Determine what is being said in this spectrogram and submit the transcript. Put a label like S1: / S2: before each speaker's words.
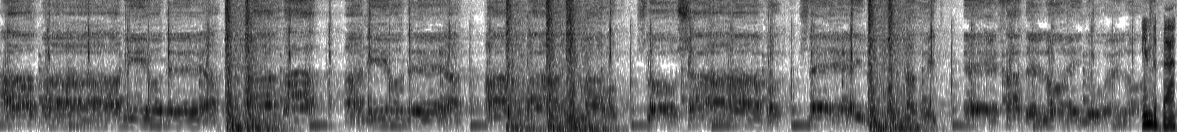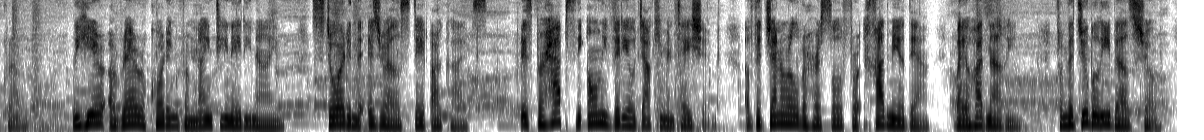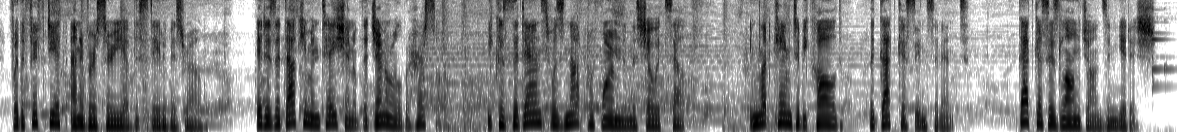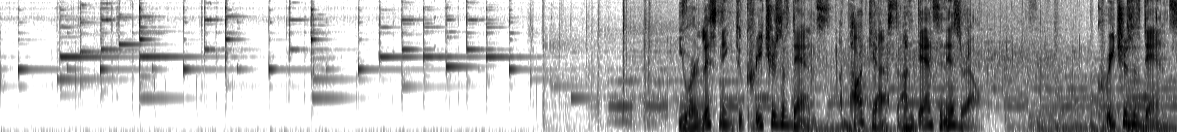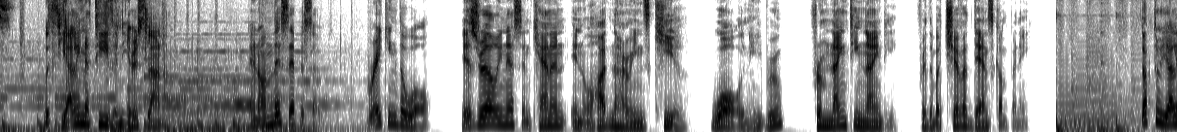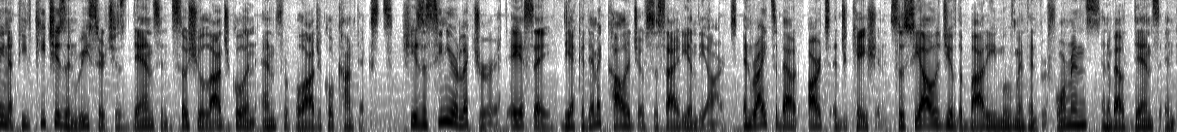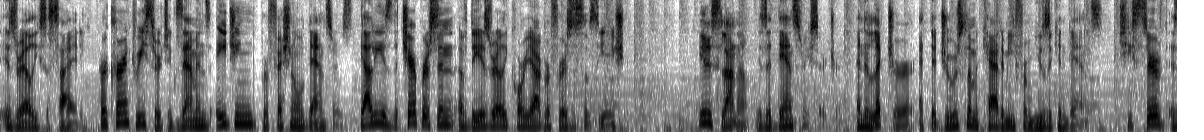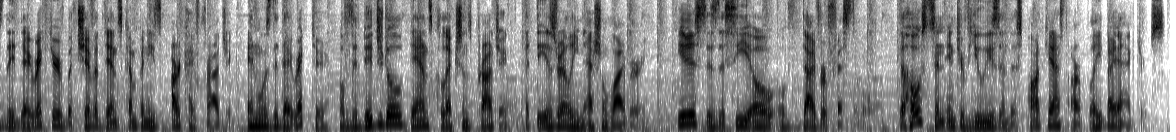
S1: In the background, we hear a rare recording from 1989, stored in the Israel State Archives. It is perhaps the only video documentation of the general rehearsal for Echad Miyodea by Ohad Naharin from the Jubilee Bells show for the 50th anniversary of the State of Israel. It is a documentation of the general rehearsal because the dance was not performed in the show itself, in what came to be called the Gatkes incident. Gatkes is long johns in Yiddish.
S2: You are listening to Creatures of Dance, a podcast on dance in Israel. Creatures of Dance with Yali Nativ and Iris Lana. And on this episode, Breaking the Wall Israeliness and Canon in Ohad Naharin's Kir, Wall in Hebrew, from 1990 for the Batsheva Dance Company. Dr. Yali Nativ teaches and researches dance in sociological and anthropological contexts. She is a senior lecturer at ASA, the Academic College of Society and the Arts, and writes about arts education, sociology of the body, movement, and performance, and about dance and Israeli society. Her current research examines aging professional dancers. Yali is the chairperson of the Israeli Choreographers Association. Iris Lana is a dance researcher and a lecturer at the Jerusalem Academy for Music and Dance. She served as the director of Batsheva Dance Company's archive project and was the director of the Digital Dance Collections project at the Israeli National Library. Iris is the CEO of Diver Festival. The hosts and interviewees in this podcast are played by actors.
